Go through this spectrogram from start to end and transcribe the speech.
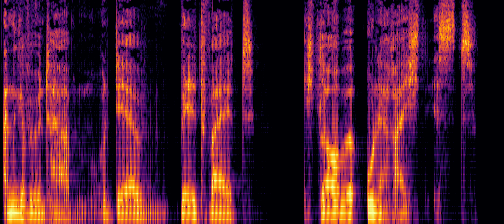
angewöhnt haben und der weltweit ich glaube, unerreicht ist.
